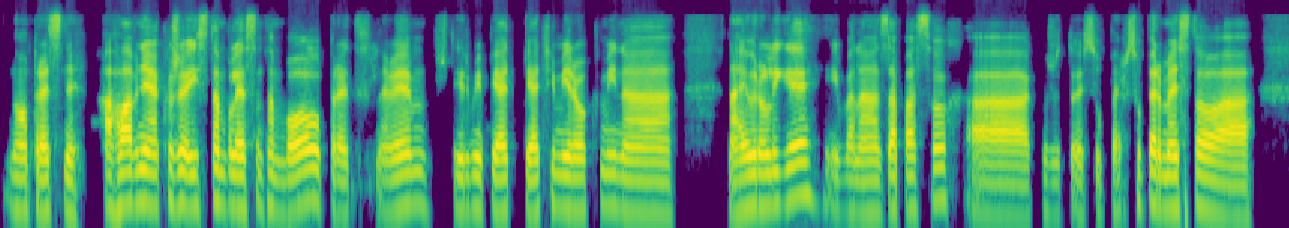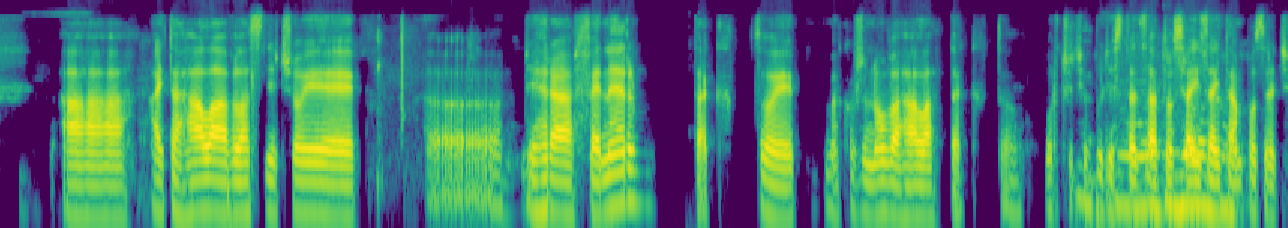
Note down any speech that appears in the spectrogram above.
No, presne. A hlavne akože Istanbul, ja som tam bol pred, neviem, 4-5 rokmi na, na Eurolige, iba na zápasoch a akože to je super, super mesto a, a aj tá hala vlastne, čo je, uh, kde hrá Fener, tak to je akože nová hala, tak to určite No, bude no, stať za to sa ísť aj tam pozrieť.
